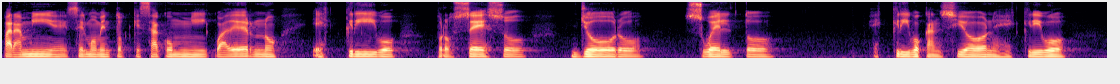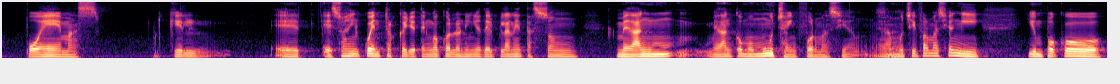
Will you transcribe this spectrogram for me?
para mí es el momento que saco mi cuaderno, escribo, proceso, lloro, suelto, escribo canciones, escribo poemas, porque eh, esos encuentros que yo tengo con los niños del planeta son, me dan, me dan como mucha información, me dan mucha información y, y, un poco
